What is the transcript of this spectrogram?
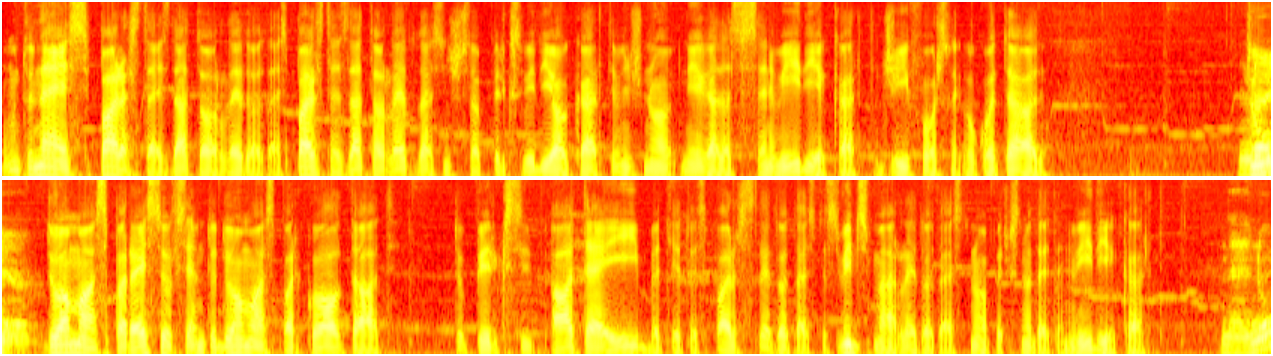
un tu neesi parastais datoru lietotājs. Parastais datoru lietotājs viņš sapirks video karti, viņš no, iegādāsies Nvidia karti, GeForce vai kaut ko tādu. Tu Nu, jā. domās par resursiem, tu domās par kvalitāti. Tu pirksi ATI, bet, ja tu esi parasts lietotājs, tas vidusmēra lietotājs, tu nopirksi noteikti Nvidia karti. Nē, nu,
